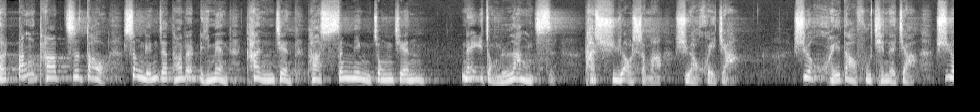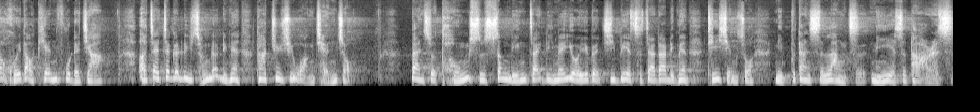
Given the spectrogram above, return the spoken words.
而当他知道圣灵在他的里面看见他生命中间那一种浪子，他需要什么？需要回家，需要回到父亲的家，需要回到天父的家。而在这个旅程的里面，他继续往前走，但是同时圣灵在里面又有一个 GPS 在那里面提醒说：你不但是浪子，你也是大儿子。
